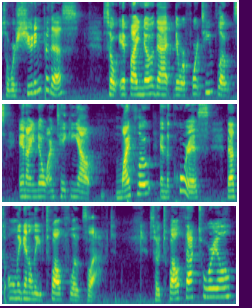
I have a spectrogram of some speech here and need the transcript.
So we're shooting for this. So if I know that there were 14 floats and I know I'm taking out my float and the chorus, that's only going to leave 12 floats left. So 12 factorial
